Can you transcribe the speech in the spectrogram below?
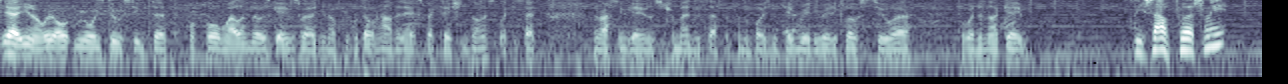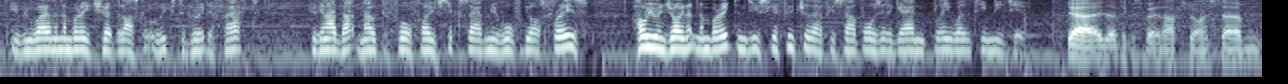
Yeah, you know, we, all, we always do seem to, to, perform well in those games where, you know, people don't have any expectations on us. Like you said, the Racing game was a tremendous effort from the boys. We came really, really close to, uh, to winning that game. And yourself personally, you've been wearing the number 8 shirt the last couple of weeks to great effect. You can add that now to 4, 5, 6, 7, you vote for the Ospreys. How are you enjoying it number 8 and do you see a future there for yourself or is it again play where the team needs you? Yeah, I think it's a bit of that to be honest. Um,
